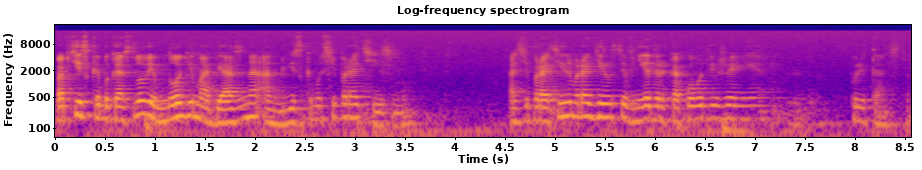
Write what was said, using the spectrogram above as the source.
Баптистское богословие многим обязано английскому сепаратизму. А сепаратизм родился в недрах какого движения? Пуританства.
